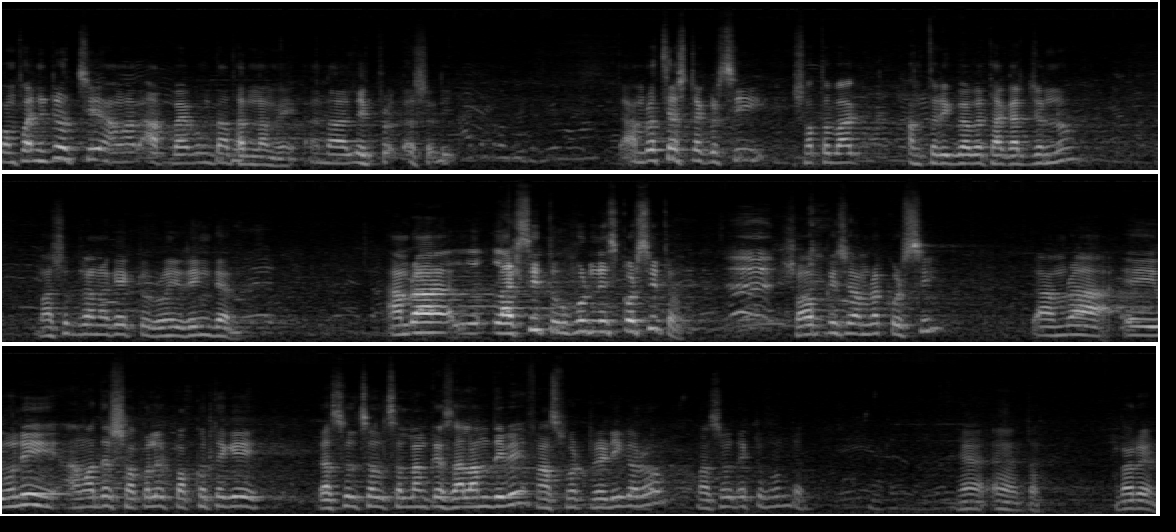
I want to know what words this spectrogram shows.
কোম্পানিটা হচ্ছে আমার আব্বা এবং দাদার নামে আলী প্রকাশনী। আমরা চেষ্টা করছি শতভাগ আন্তরিকভাবে থাকার জন্য। মাসুদ রানাকে একটু রিং দেন। আমরা লাটছি তো উপর নিচ করছি তো? সব কিছু আমরা করছি। তা আমরা এই উনি আমাদের সকলের পক্ষ থেকে রাসুল সাল সাল্লামকে সালাম দিবে, পাসপোর্ট রেডি করো। পাসপোর্ট একটু ফোন দেন। হ্যাঁ হ্যাঁ ধরেন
